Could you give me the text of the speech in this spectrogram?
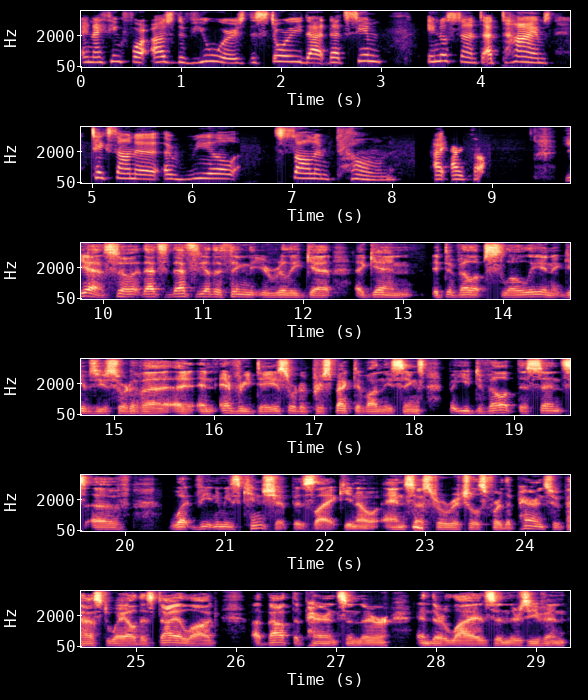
And I think for us, the viewers, the story that, that seemed innocent at times takes on a, a real solemn tone. I, I thought. Yeah, so that's that's the other thing that you really get. Again, it develops slowly and it gives you sort of a, a, an everyday sort of perspective on these things but you develop this sense of what vietnamese kinship is like you know ancestral rituals for the parents who passed away all this dialogue about the parents and their and their lives and there's even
